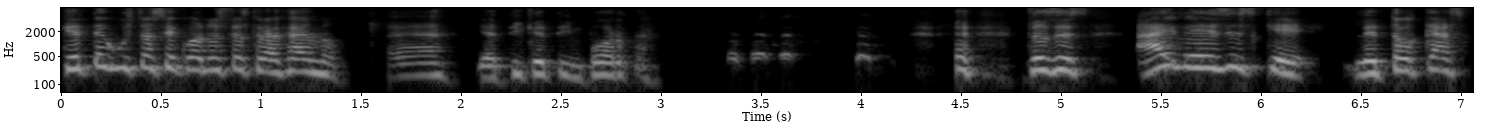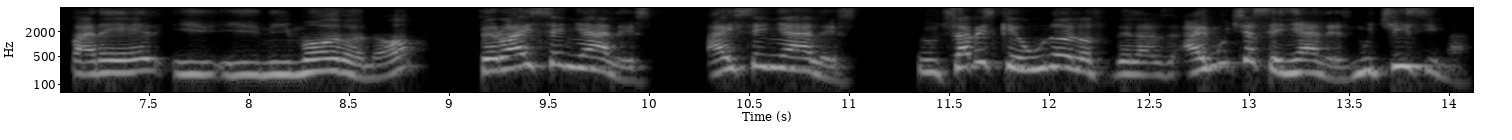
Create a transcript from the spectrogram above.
¿Qué te gusta hacer cuando estás trabajando? Ah, ¿Y a ti qué te importa? Entonces, hay veces que le tocas pared y, y ni modo, ¿no? Pero hay señales, hay señales. Sabes que uno de los, de las, hay muchas señales, muchísimas.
